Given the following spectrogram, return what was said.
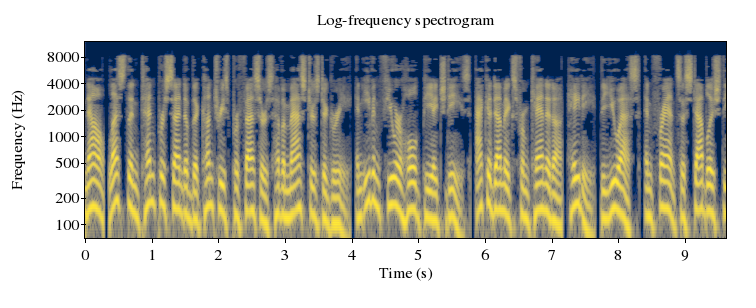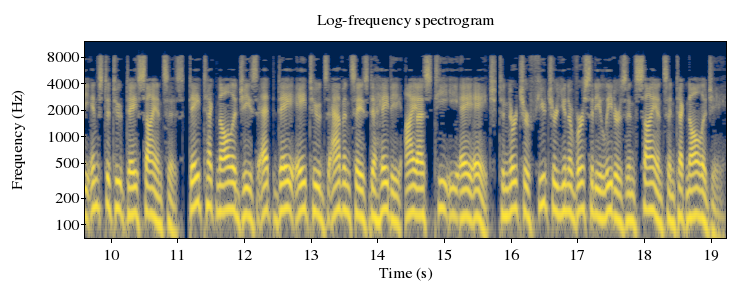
Now, less than 10% of the country's professors have a master's degree, and even fewer hold PhDs. Academics from Canada, Haiti, the US, and France established the Institut des Sciences, des Technologies et des Études Avancées de Haiti to nurture future university leaders in science and technology.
